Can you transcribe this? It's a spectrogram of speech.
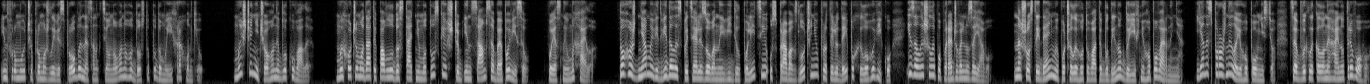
інформуючи про можливі спроби несанкціонованого доступу до моїх рахунків. Ми ще нічого не блокували. Ми хочемо дати Павлу достатньо мотузки, щоб він сам себе повісив, пояснив Михайло. Того ж дня ми відвідали спеціалізований відділ поліції у справах злочинів проти людей похилого віку і залишили попереджувальну заяву. На шостий день ми почали готувати будинок до їхнього повернення. Я не спорожнила його повністю, це б викликало негайну тривогу.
